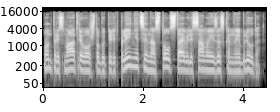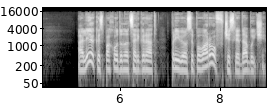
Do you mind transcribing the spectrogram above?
он присматривал, чтобы перед пленницей на стол ставили самые изысканные блюда. Олег из похода на Царьград привез и поваров в числе добычи.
